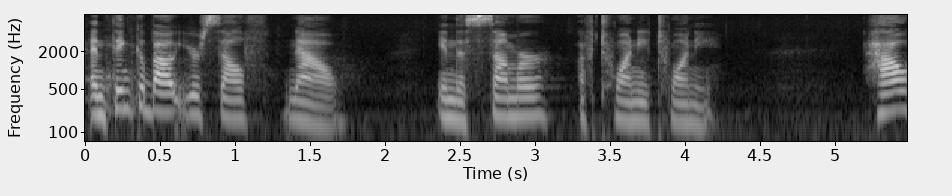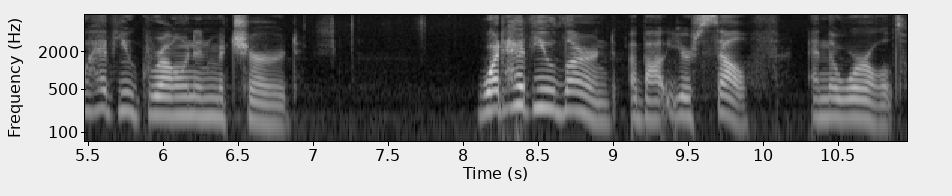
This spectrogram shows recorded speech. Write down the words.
And think about yourself now, in the summer of 2020. How have you grown and matured? What have you learned about yourself and the world?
